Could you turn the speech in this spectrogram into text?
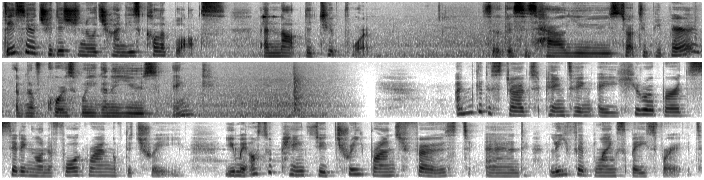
These are traditional Chinese color blocks and not the tube form. So this is how you start to prepare it. And of course, we're going to use ink. I'm going to start painting a hero bird sitting on the foreground of the tree. You may also paint the tree branch first and leave a blank space for it.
